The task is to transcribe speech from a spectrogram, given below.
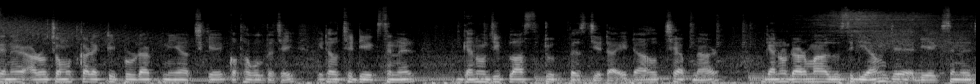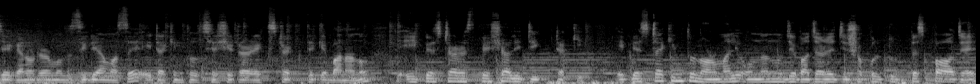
ডিএক্সএনের আরও চমৎকার একটি প্রোডাক্ট নিয়ে আজকে কথা বলতে চাই। এটা হচ্ছে ডিএক্সএনের গ্যানোজি প্লাস টুথপেস্ট যেটা। এটা হচ্ছে আপনার গ্যানোডার্মা লুসিডিয়াম যে ডিএক্সএনের যে গ্যানোডার্মা লুসিডিয়াম আছে, এটা কিন্তু হচ্ছে সেটার এক্সট্রাক্ট থেকে বানানো। তো এই পেস্টটার স্পেশালিটিটা কি? এই পেস্টটা কিন্তু নর্মালি অন্যান্য যে বাজারে যে সকল টুথপেস্ট পাওয়া যায়,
